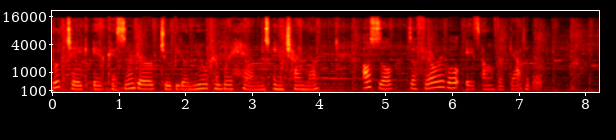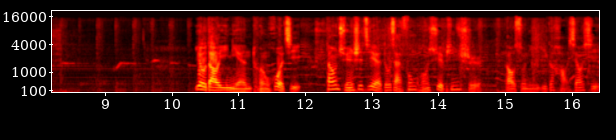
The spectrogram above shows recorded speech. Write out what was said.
boutique is considered to be a new comprehend in China. Also, the festival is unforgettable. 又到一年囤货季，当全世界都在疯狂血拼时， 告诉你一个好消息，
